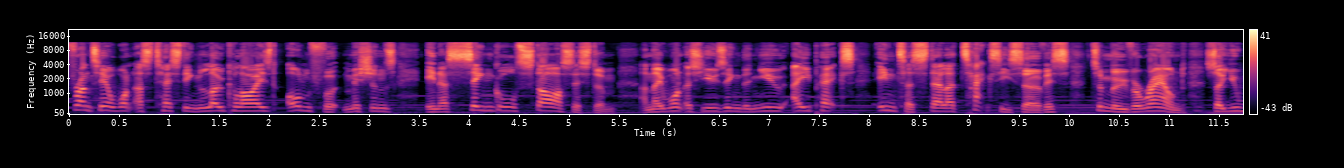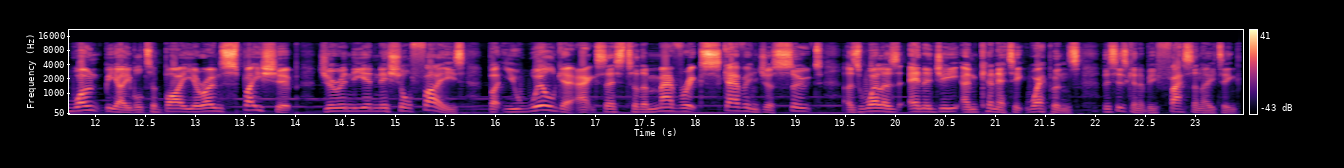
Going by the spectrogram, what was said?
Frontier want us testing localised on foot missions in a single star system and they want us using the new Apex interstellar taxi service to move around so you won't be able to buy your own spaceship during the initial phase but you will get access to the Maverick scavenger suit as well as energy and kinetic weapons. This is going to be fascinating.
